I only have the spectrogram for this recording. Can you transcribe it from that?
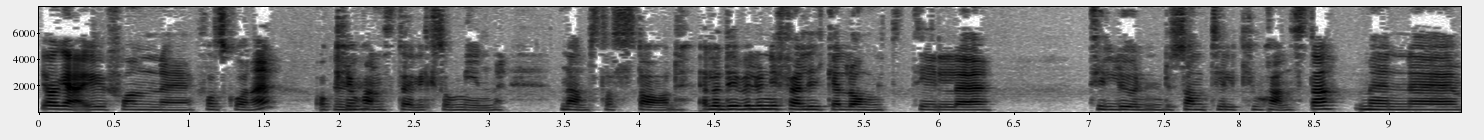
Jag är ju från, eh, från Skåne och Mm. Kristianstad är liksom min närmsta stad. Eller det är väl ungefär lika långt till, eh, till Lund som till Kristianstad. Men eh,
